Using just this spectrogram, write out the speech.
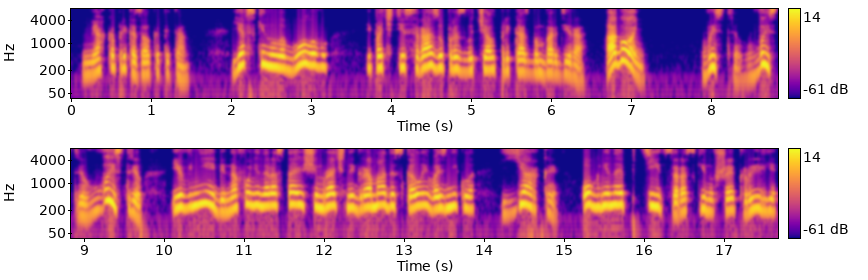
— мягко приказал капитан. Я вскинула голову, и почти сразу прозвучал приказ бомбардира. «Огонь!» Выстрел, выстрел, выстрел! И в небе на фоне нарастающей мрачной громады скалы возникла яркая, огненная птица, раскинувшая крылья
